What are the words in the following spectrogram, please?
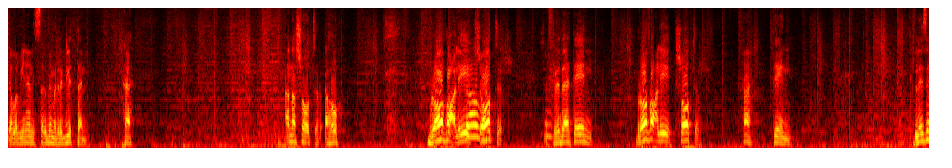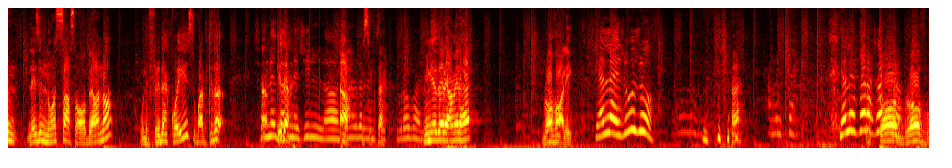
يلا بينا نستخدم الرجل الثانية ها. أنا شاطر أهو. برافو عليك برافو. شاطر. افردها تاني. برافو عليك شاطر. ها تاني. لازم لازم نوسع صوابعنا ونفردها كويس وبعد كده عشان آه، إيه نقدر؟ نشيل آه عشان نقدر مسكتها نمسكها. برافو عليك. مين يقدر يعملها؟ برافو عليك. يلا يا جوجو. ها؟ عملتها يلا يا فرح شطار برافو.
